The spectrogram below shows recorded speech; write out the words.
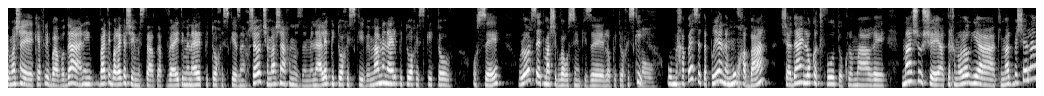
כי מה שכיף לי בעבודה, אני באתי ברגע שהיא מסטארט-אפ והייתי מנהלת פיתוח עסקי, אז אני חושבת שמה שאנחנו זה מנהלי פיתוח עסקי, ומה מנהל פיתוח עסקי טוב עושה, הוא לא עושה את מה שכבר עושים כי זה לא פיתוח עסקי, ברור. הוא מחפש את הפרי הנמוך הבא שעדיין לא כתבו אותו, כלומר משהו שהטכנולוגיה כמעט בשלה,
